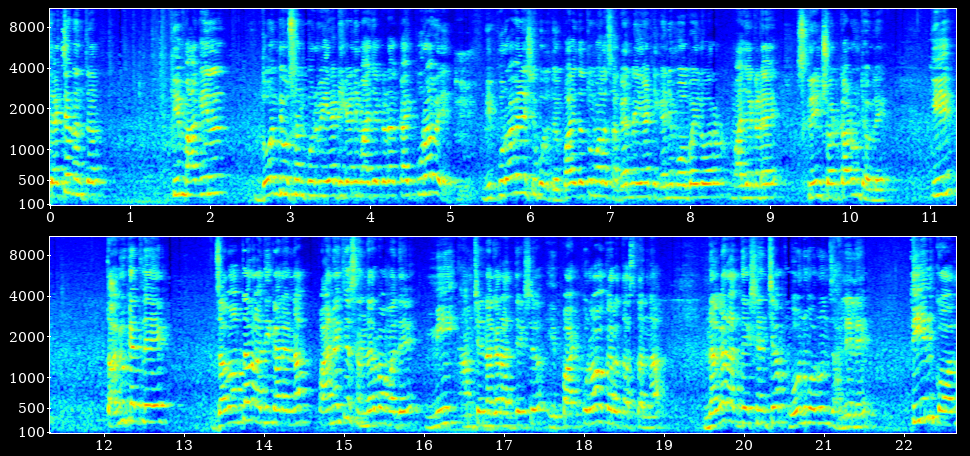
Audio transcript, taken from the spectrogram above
त्याच्यानंतर की मागील दोन दिवसांपूर्वी या ठिकाणी माझ्याकडे काही पुरावे मी पुराव्याशी बोलतोय. पाहिजे तुम्हाला सगळ्यांना या ठिकाणी मोबाईलवर माझ्याकडे स्क्रीनशॉट काढून ठेवले की तालुक्यातले एक जबाबदार अधिकाऱ्यांना पाण्याच्या संदर्भामध्ये मी आमचे नगराध्यक्ष हे पाठपुरावा करत असताना नगराध्यक्षांच्या फोनवरून झालेले तीन कॉल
